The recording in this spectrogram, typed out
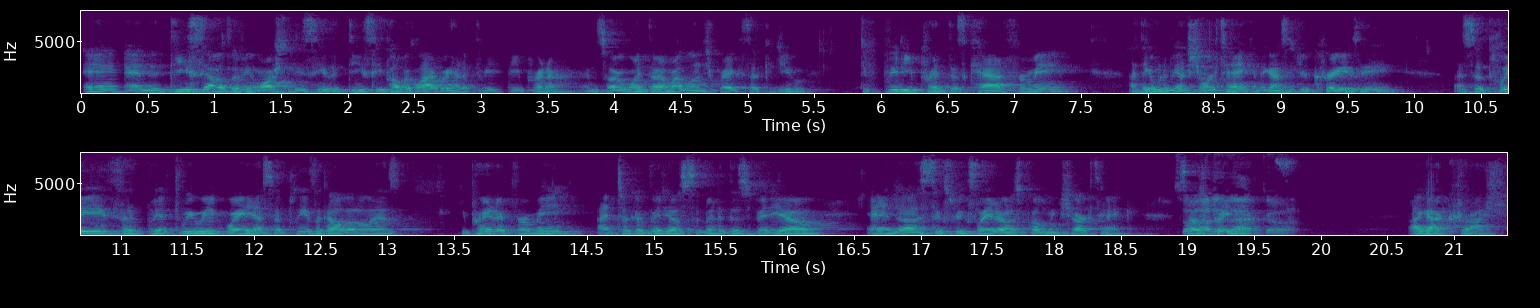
And the DC, I was living in Washington D.C. The DC Public Library had a 3D printer, and so I went there on my lunch break. And Said, "Could you 3D print this CAD for me. I think I'm going to be on Shark Tank. And the guy said, You're crazy. I said, Please. We have three week wait. I said, Please look how little it is. He printed it for me. I took a video, submitted this video, and uh, six weeks later, I was filming Shark Tank. So, so how did that go? I got crushed,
